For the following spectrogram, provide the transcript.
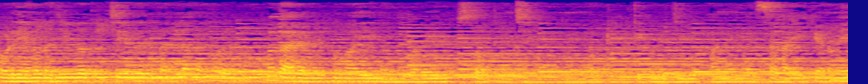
അവിടെ ഞങ്ങളുടെ ജീവിതത്തിൽ ചെയ്തു തരുന്ന എല്ലാ നന്മകൾക്കും ഉപകാരങ്ങൾക്കുമായി നന്ദി പറയുന്നു. സ്തോത്രം ജീവിക്കാൻ ഞങ്ങളെ സഹായിക്കണമേ.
